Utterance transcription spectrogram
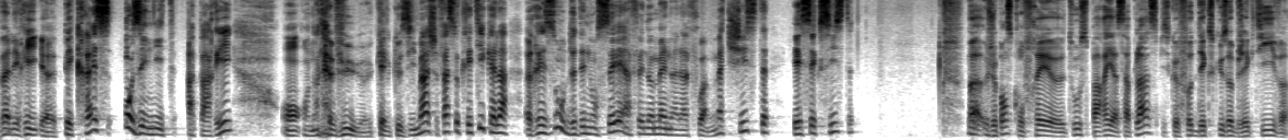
Valérie euh, Pécresse, au Zénith à Paris. On, en a vu euh, quelques images. Face aux critiques, elle a raison de dénoncer un phénomène à la fois machiste et sexiste. Bah, je pense qu'on ferait euh, tous pareil à sa place, puisque faute d'excuses objectives,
